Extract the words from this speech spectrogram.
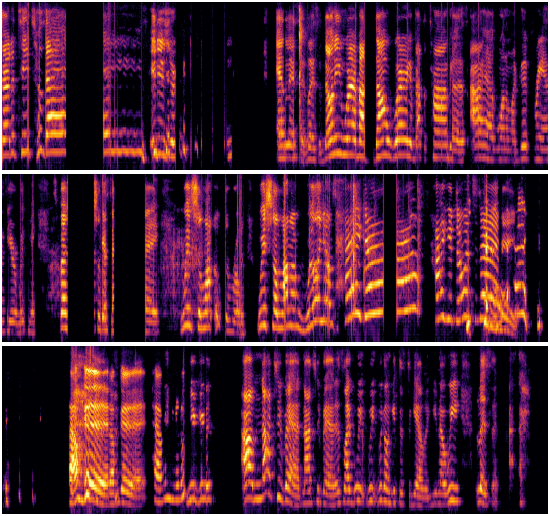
is Tea Tuesday. It is your and listen, listen, don't even worry about don't worry about the time because I have one of my good friends here with me, special guest today with Shalonna oh, the rolling with Shalonna Williams. Hey girl, how you doing today? I'm good. I'm good. How are you? You're good. Um, not too bad, not too bad. It's like we, we we're gonna get this together. You know, we listen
